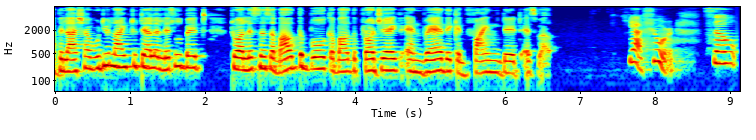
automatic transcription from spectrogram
Abhilasha, would you like to tell a little bit to our listeners about the book, about the project, and where they can find it as well? Yeah, sure. So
